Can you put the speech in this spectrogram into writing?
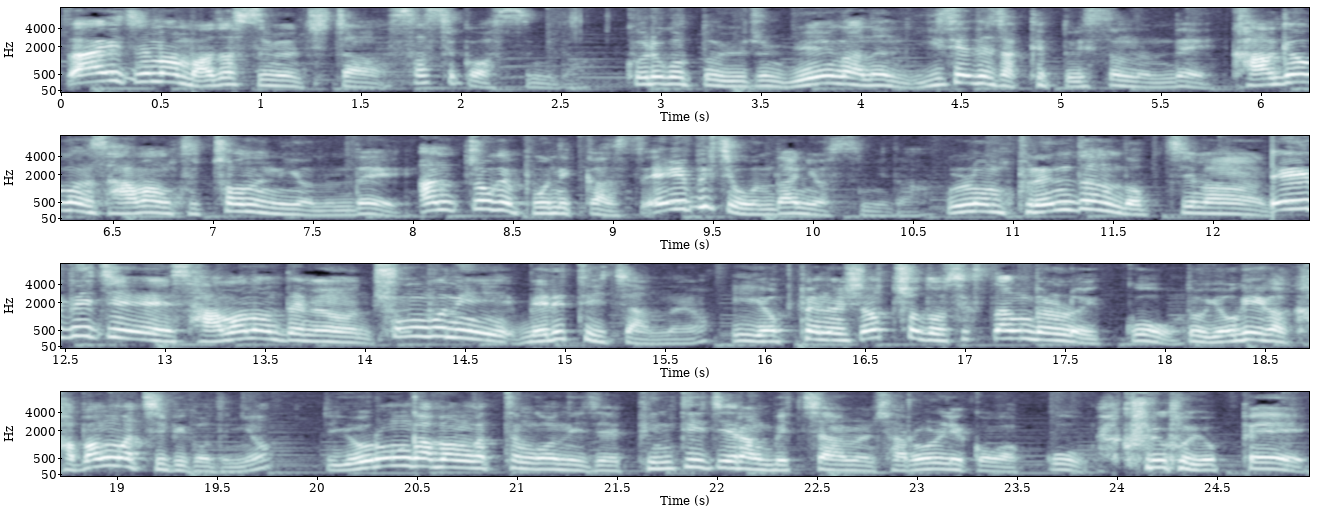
사이즈만 맞았으면 진짜 샀을 것 같습니다. 그리고 또 요즘 유행하는 2세대 자켓도 있었는데 가격은 49,000원이었는데 안쪽에 보니까 셀비지 원단이었습니다. 물론 브랜드는 없지만 셀비지에 4만원대면 충분히 메리트 있지 않나요? 이 옆에는 셔츠도 색상별로 있고 또 여기가 가방 맛집이거든요. 요런 가방 같은 거는 이제 빈티지랑 매치하면 잘 어울릴 것 같고 그리고 옆에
